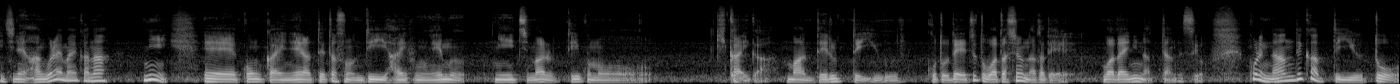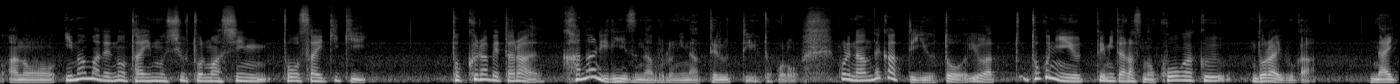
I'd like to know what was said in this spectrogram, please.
1年半ぐらい前かなに、えー、今回狙ってたその D-M210 っていうこの機会がまあ出るっていうことでちょっと私の中で話題になったんですよ。これなんでかっていうとあの今までのタイムシフトマシン搭載機器と比べたらかなりリーズナブルになってるっていうところ。これなんでかっていうと要は特に言ってみたらその光学ドライブがない。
